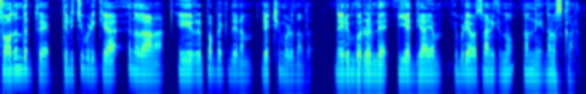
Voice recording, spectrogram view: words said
സ്വാതന്ത്ര്യത്തെ തിരിച്ചുപിടിക്കുക എന്നതാണ് ഈ റിപ്പബ്ലിക് ദിനം ലക്ഷ്യമിടുന്നത്. നേരുംപൊരുളിന്റെ ഈ അധ്യായം ഇവിടെ അവസാനിക്കുന്നു. നന്ദി. നമസ്കാരം.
